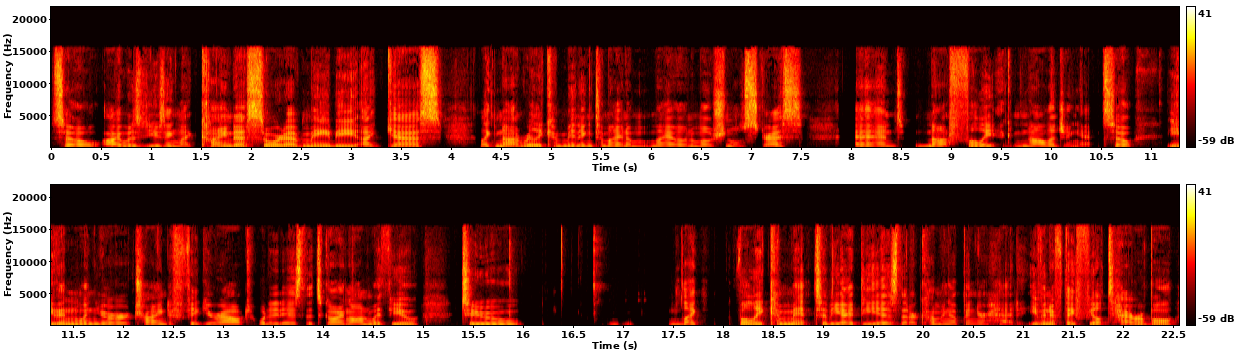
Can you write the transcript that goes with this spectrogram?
So I was using like kinda, sort of, maybe, I guess, like not really committing to my my own emotional stress and not fully acknowledging it. So even when you're trying to figure out what it is that's going on with you, to like fully commit to the ideas that are coming up in your head, even if they feel terrible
